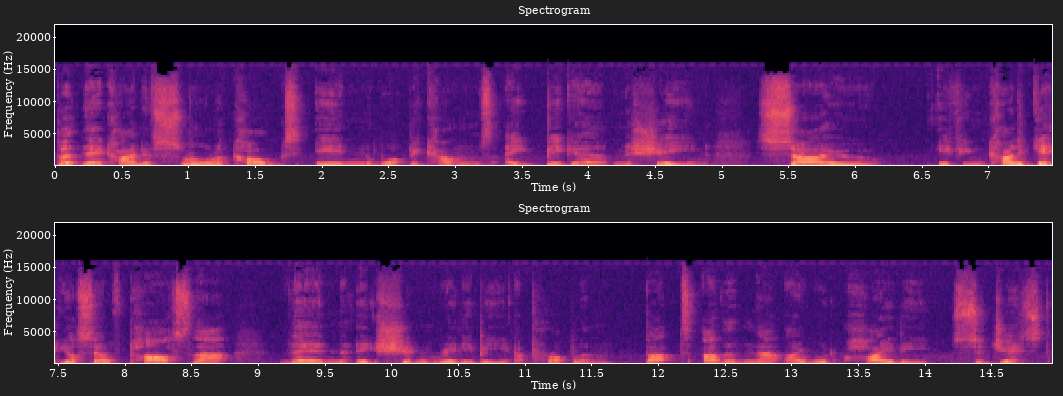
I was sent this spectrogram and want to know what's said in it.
but they're kind of smaller cogs in what becomes a bigger machine. So if you can kind of get yourself past that, then it shouldn't really be a problem. But other than that, I would highly suggest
